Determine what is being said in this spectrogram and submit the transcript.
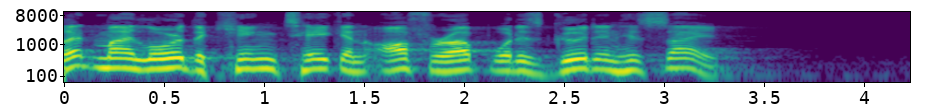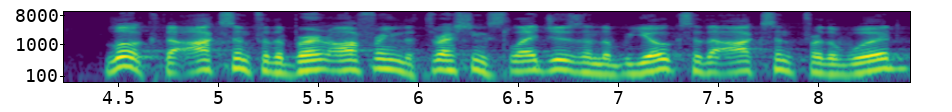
Let my lord the king take and offer up what is good in his sight. Look, the oxen for the burnt offering, the threshing sledges, and the yokes of the oxen for the wood.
